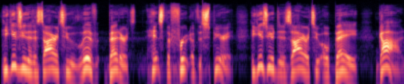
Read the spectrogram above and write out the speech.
He gives you the desire to live better, hence the fruit of the Spirit. He gives you a desire to obey God.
